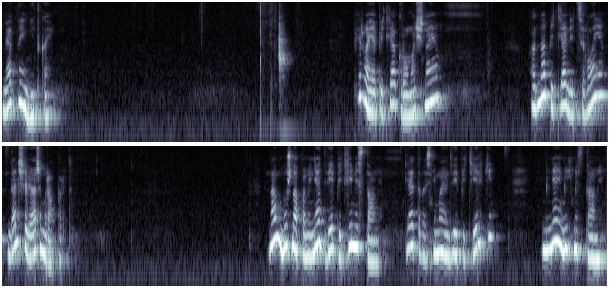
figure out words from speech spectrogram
мятной ниткой. Первая петля кромочная, одна петля лицевая, дальше вяжем раппорт. Нам нужно поменять две петли местами. Для этого снимаем две петельки и меняем их местами.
